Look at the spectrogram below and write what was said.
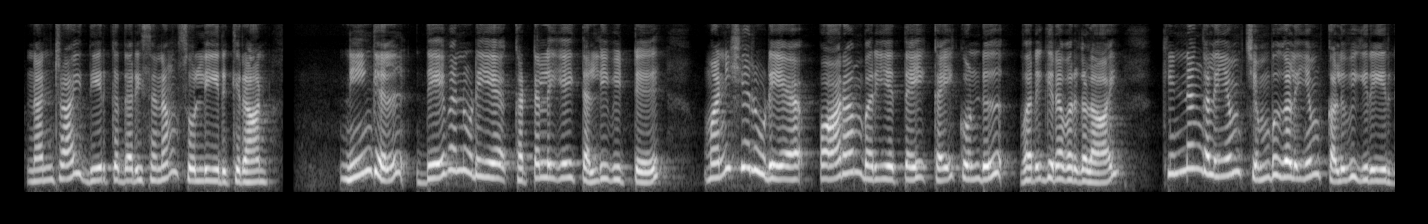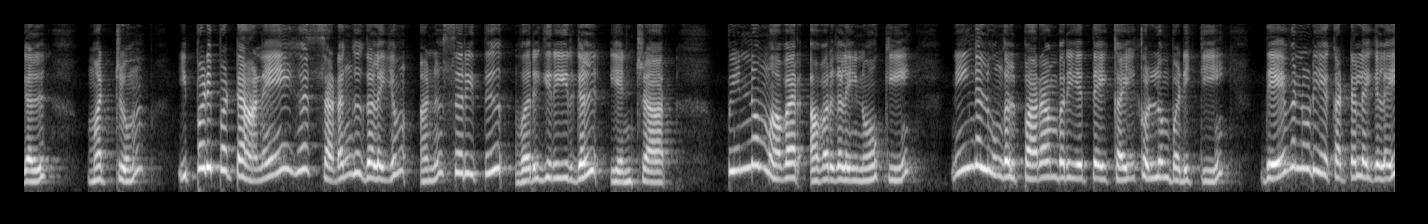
நன்றாய் தீர்க்க தரிசனம் சொல்லியிருக்கிறான். நீங்கள் தேவனுடைய கட்டளையை தள்ளிவிட்டு மனுஷருடைய பாரம்பரியத்தை கை கொண்டு வருகிறவர்களாய் கிண்ணங்களையும் செம்புகளையும் கழுவுகிறீர்கள் மற்றும் இப்படிப்பட்ட அநேக சடங்குகளையும் அனுசரித்து வருகிறீர்கள் என்றார். பின்னும் அவர் அவர்களை நோக்கி நீங்கள் உங்கள் பாரம்பரியத்தை கை கொள்ளும்படிக்கு தேவனுடைய கட்டளைகளை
